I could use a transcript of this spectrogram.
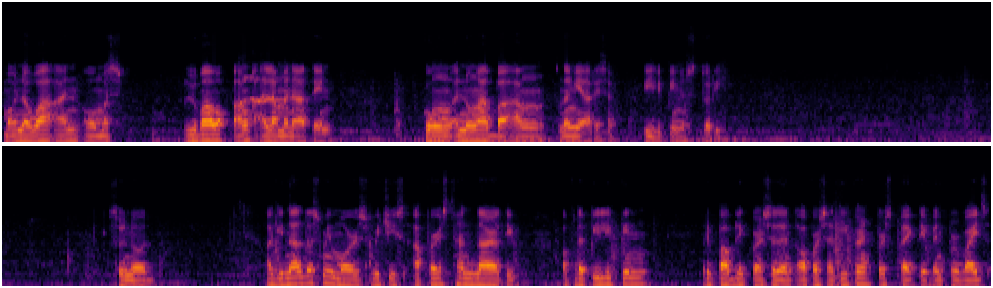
maunawaan o mas lumawak pa ang kaalaman natin kung ano nga ba ang nangyari sa Philippine history. Sunod, Aguinaldo's Memoirs, which is a first-hand narrative of the Philippine Republic President, offers a different perspective and provides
